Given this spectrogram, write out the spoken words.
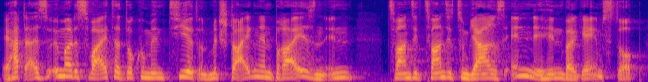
Er hat also immer das weiter dokumentiert und mit steigenden Preisen in 2020 zum Jahresende hin bei GameStop,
